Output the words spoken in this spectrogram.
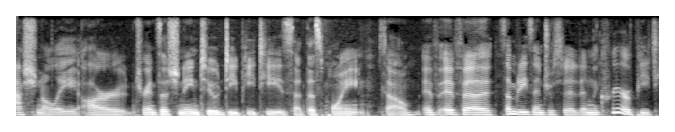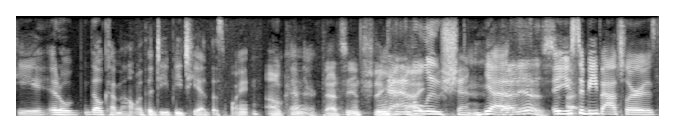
nationally are transitioning to DPTs at this point. So if, if uh, somebody's interested in the career of PT, it'll they'll come out with a DPT at this point. Okay, that's interesting. The I- evolution. Yes, That is. It used to be bachelor's,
